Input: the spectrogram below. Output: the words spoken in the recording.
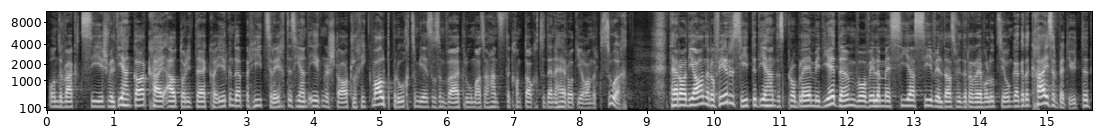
unterwegs war, weil die haben gar keine Autorität irgendjemanden hinzurichten, sie haben irgendeine staatliche Gewalt gebraucht, um Jesus im Weg zu also haben sie den Kontakt zu diesen Herodianern gesucht. Die Herodianer auf ihrer Seite, die haben das Problem mit jedem, wo will ein Messias sein, weil das wieder eine Revolution gegen den Kaiser bedeutet.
